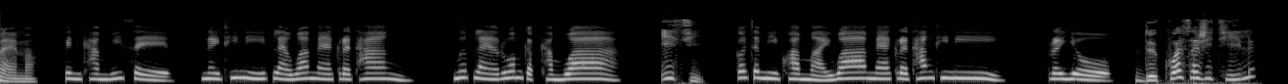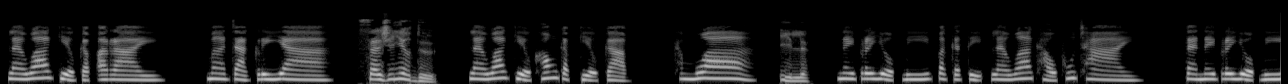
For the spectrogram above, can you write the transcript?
même เป็นคำวิเศษ ในที่นี้แปลว่าแม้กระทั่ง เมื่อแปลร่วมกับคำว่า ici ก็จะมีความหมายว่าแม้กระทั่งที่นี่ ประโยค De quoi s'agit-il แปลว่าเกี่ยวกับอะไร มาจากกริยา S'agir de แปลว่าเกี่ยวข้องกับเกี่ยวกับคำว่า il ในประโยคนี้ปกติแปลว่าเขาผู้ชาย แต่ในประโยคนี้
